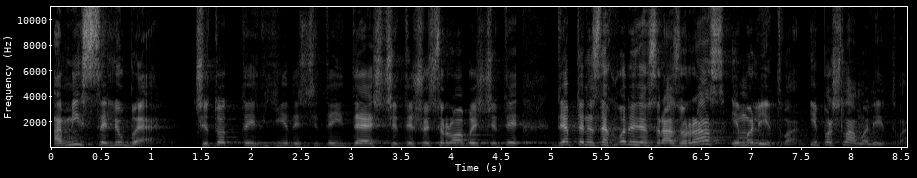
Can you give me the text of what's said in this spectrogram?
А місце любе. Чи то ти їдеш, чи ти йдеш, чи ти щось робиш, чи ти. Де б ти не знаходився, зразу раз і молитва. І пішла молитва.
